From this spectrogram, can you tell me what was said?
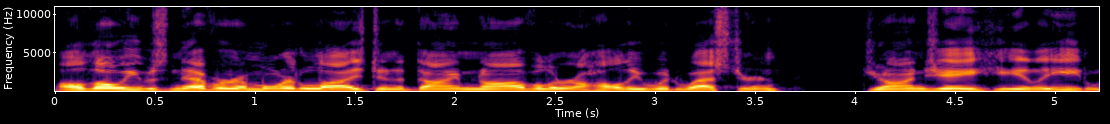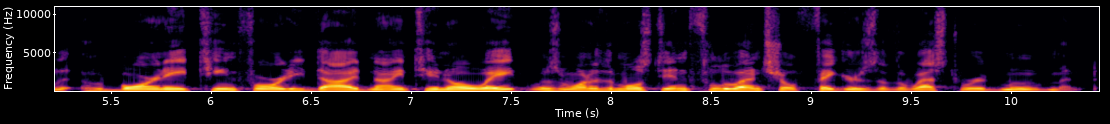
Although he was never immortalized in a dime novel or a Hollywood Western, John J. Healy, born 1840, died 1908, was one of the most influential figures of the westward movement.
